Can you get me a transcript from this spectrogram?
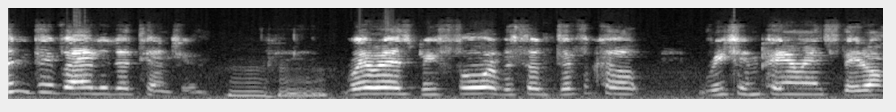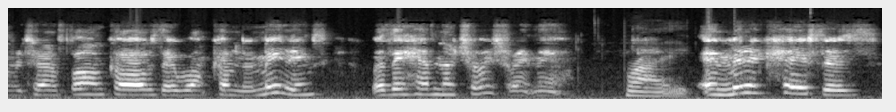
undivided attention. Mm-hmm. Whereas before it was so difficult reaching parents, they don't return phone calls, they won't come to meetings, but they have no choice right now. Right. In many cases,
